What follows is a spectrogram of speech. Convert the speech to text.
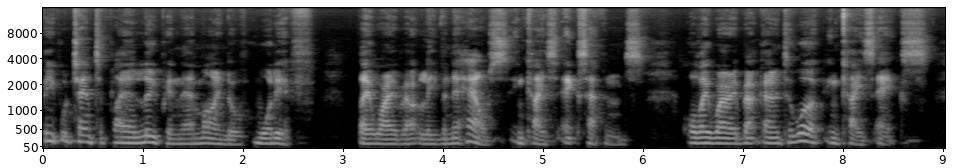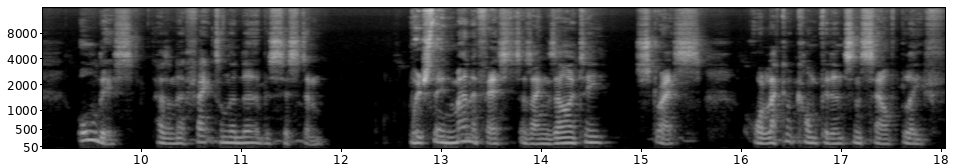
People tend to play a loop in their mind of what if. They worry about leaving the house in case X happens, or they worry about going to work in case X. All this has an effect on the nervous system, which then manifests as anxiety, stress, or lack of confidence and self belief.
